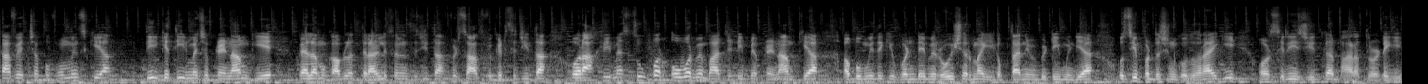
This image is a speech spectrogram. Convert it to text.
काफ़ी अच्छा परफॉर्मेंस किया। तीन के तीन मैच अपने नाम किए। पहला मुकाबला तिरालीस रन से जीता, फिर सात विकेट से जीता और आखिरी मैच सुपर ओवर में भारतीय टीम ने अपने नाम किया। अब उम्मीद है कि वनडे में रोहित शर्मा की कप्तानी में भी टीम इंडिया उसी प्रदर्शन को दोहराएगी और सीरीज़ जीतकर भारत लौटेगी।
